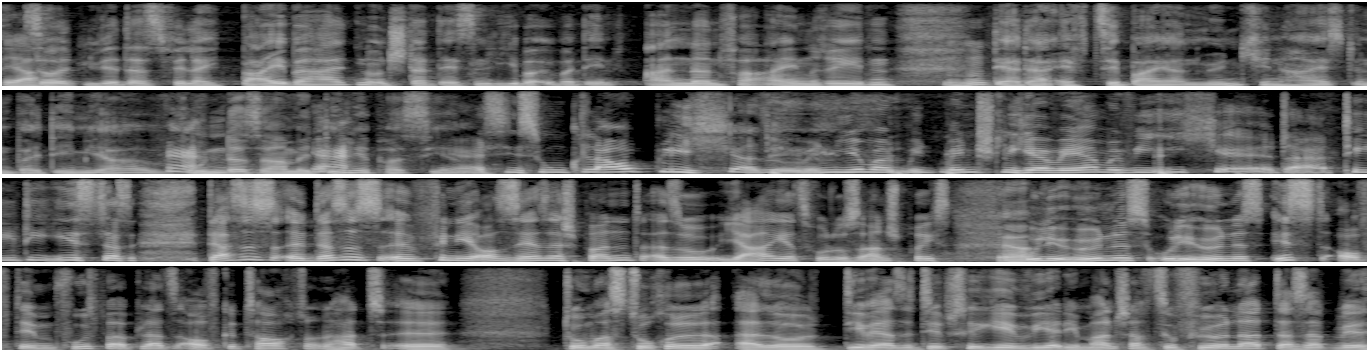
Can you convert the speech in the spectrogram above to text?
Ja. sollten wir das vielleicht beibehalten und stattdessen lieber über den anderen Verein reden, Mhm. der da FC Bayern München heißt und bei dem ja, wundersame Dinge passieren. es ist unglaublich. Also wenn jemand mit menschlicher Wärme wie ich äh, da tätig ist, das, das ist, äh, das ist, äh, finde ich auch sehr, sehr spannend. Also ja, jetzt wo du es ansprichst, Ja. Uli Hoeneß, Uli Hoeneß ist auf dem Fußballplatz aufgetaucht und hat äh, Thomas Tuchel also diverse Tipps gegeben, wie er die Mannschaft zu führen hat. Das hat mir,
